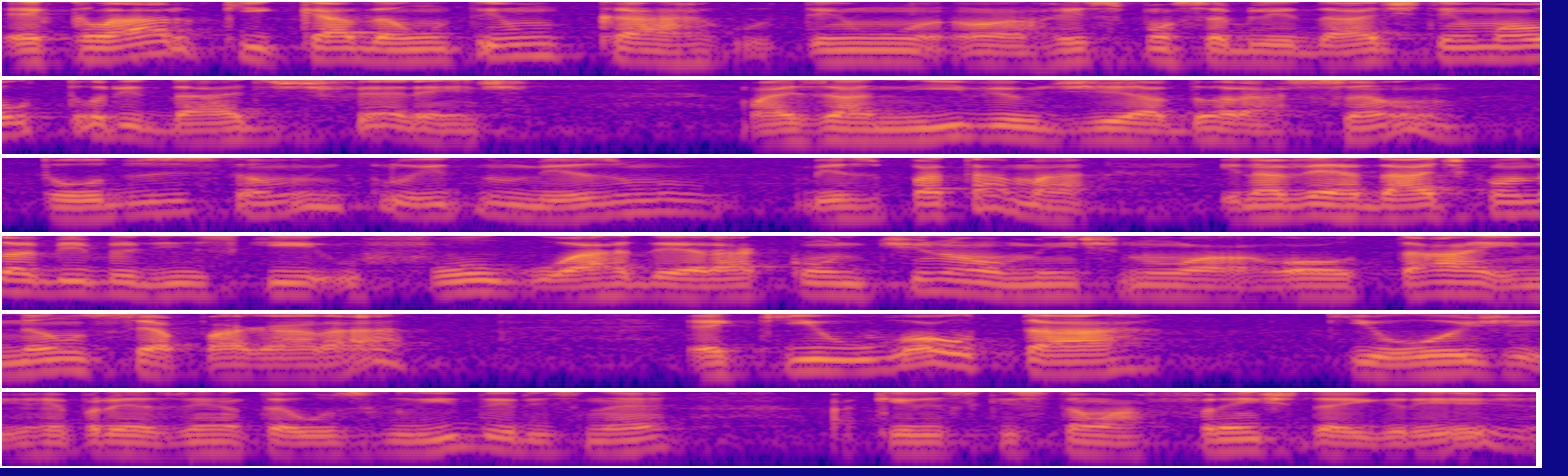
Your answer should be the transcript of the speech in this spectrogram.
É claro que cada um tem um cargo, tem uma uma responsabilidade, tem uma autoridade diferente. Mas a nível de adoração, todos estão incluídos no mesmo, mesmo patamar. E na verdade, quando a Bíblia diz que o fogo arderá continuamente no altar e não se apagará, é que o altar, que hoje representa os líderes, né, aqueles que estão à frente da igreja,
